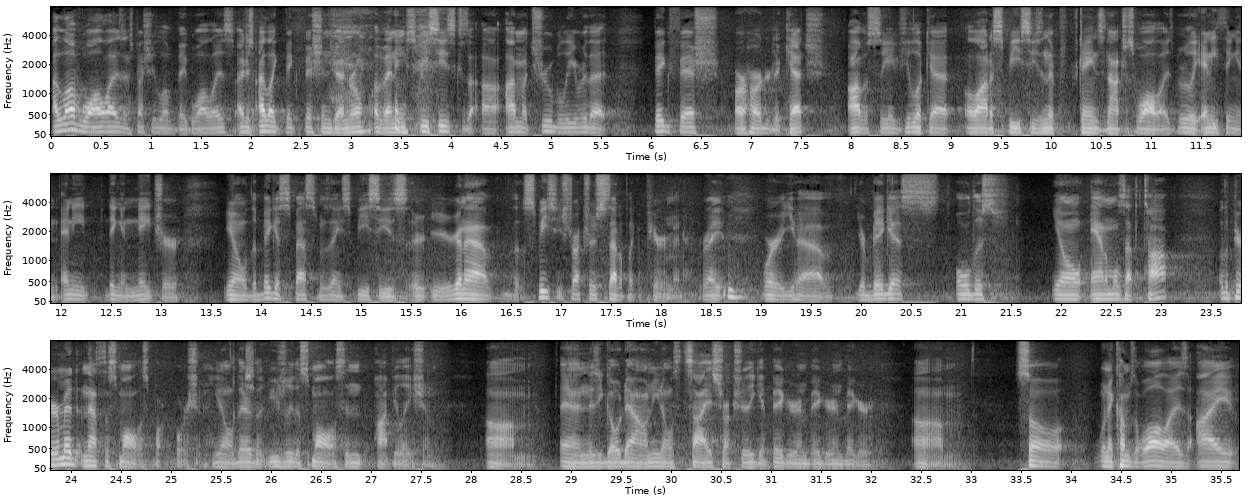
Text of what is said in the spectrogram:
I love walleyes, and especially love big walleyes. I just I like big fish in general of any species because uh, I'm a true believer that big fish are harder to catch. Obviously, if you look at a lot of species, and it pertains not just walleyes, but really anything in anything in nature, you know, the biggest specimens of any species, you're gonna have the species structure is set up like a pyramid, right? Where you have your biggest, oldest, you know, animals at the top of the pyramid, and that's the smallest portion. You know, they're the, usually the smallest in population. Um, and as you go down, you know, size structure, they get bigger and bigger and bigger. Um, so when it comes to walleyes, I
